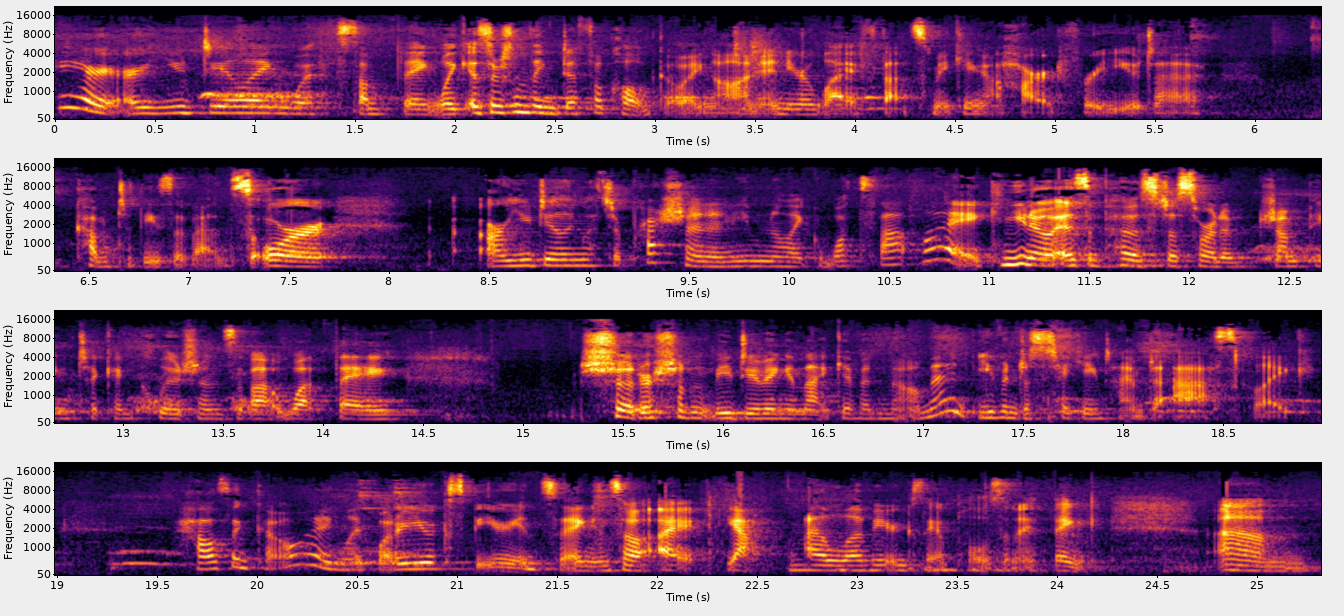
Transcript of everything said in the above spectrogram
"Hey, are, are you dealing with something? Like, is there something difficult going on in your life that's making it hard for you to come to these events?" Or are you dealing with depression and even like what's that like you know as opposed to sort of jumping to conclusions about what they should or shouldn't be doing in that given moment even just taking time to ask like how's it going like what are you experiencing and so i yeah i love your examples and i think um,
